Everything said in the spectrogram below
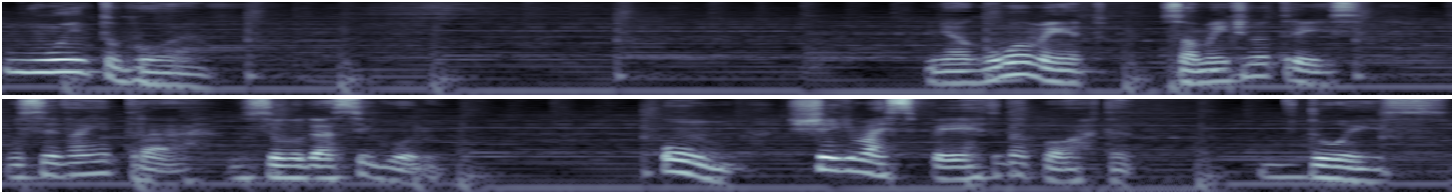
muito boa. Em algum momento, somente no 3, você vai entrar no seu lugar seguro. 1. Um, chegue mais perto da porta. 2.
